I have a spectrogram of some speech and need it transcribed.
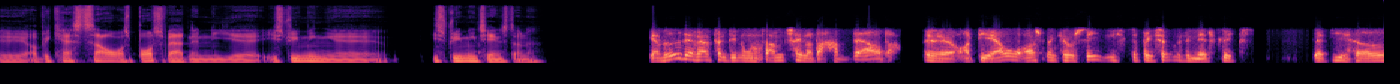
øh, og vil kaste sig over sportsverdenen i, øh, i, streaming, øh, i streamingtjenesterne? Jeg ved det i hvert fald, det er nogle samtaler, der har været der. Øh, og det er jo også, man kan jo se, for eksempel ved Netflix, da de havde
